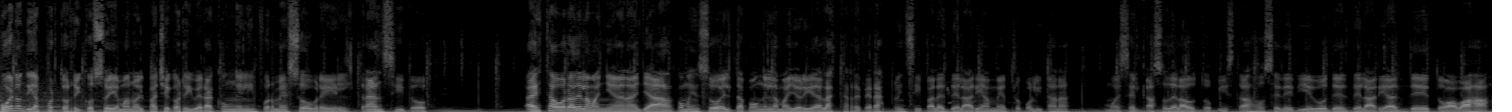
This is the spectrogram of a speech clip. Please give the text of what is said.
Buenos días, Puerto Rico. Soy Emanuel Pacheco Rivera con el informe sobre el tránsito. A esta hora de la mañana ya comenzó el tapón en la mayoría de las carreteras principales del área metropolitana, como es el caso de la autopista José de Diego desde el área de Toa Baja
